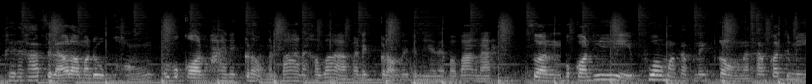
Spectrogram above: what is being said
อเคนะครับเสร็จแล้วเรามาดูของอุปกรณ์ภายในกล่องกันบ้างนะครับว่าภายในกล่องเนี่ยจะมีอะไรมาบ้างนะ ส่วนอุปกรณ์ที่พ่วงมากับในกล่องนะครับ ก็จะมี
